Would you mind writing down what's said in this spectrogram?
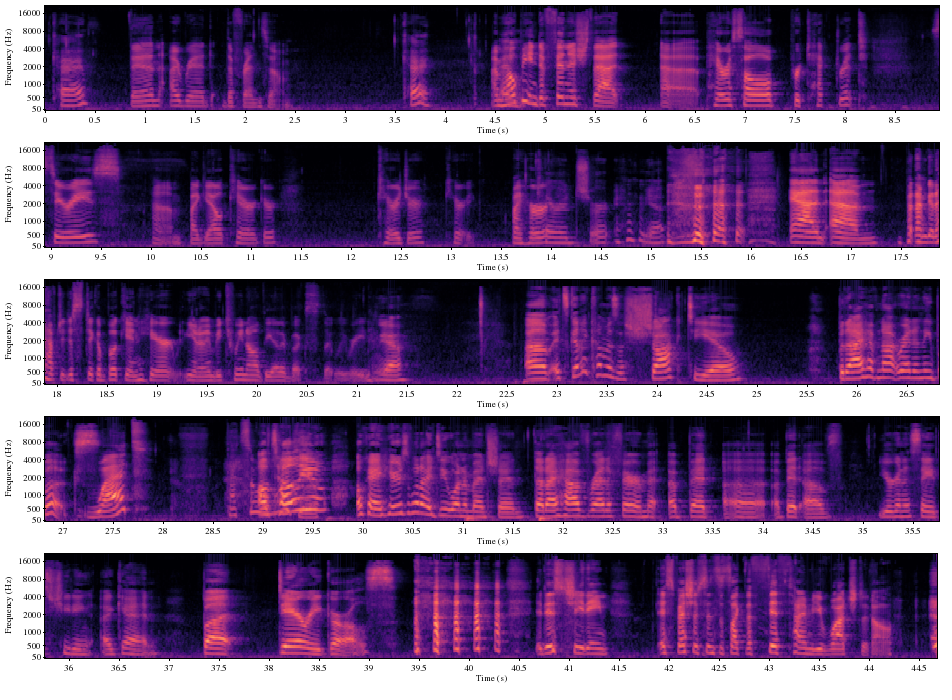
Okay. Then I read The Friend Zone. Okay. I'm And- hoping to finish that uh, Parasol Protectorate series um, by Gail Carriger. Carriger? Carri- by her. Carriage shirt. yeah. and um, but I'm gonna have to just stick a book in here, you know, in between all the other books that we read. Yeah. Um, it's gonna come as a shock to you, but I have not read any books. What? That's so. I'll tell you. Okay, here's what I do want to mention that I have read a fair a bit uh, a bit of. You're gonna say it's cheating again, but Derry Girls. It is cheating, especially since it's like the fifth time you've watched it all.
